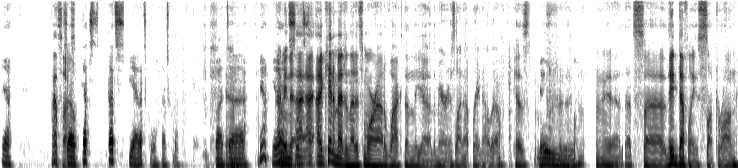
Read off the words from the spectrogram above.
yeah. That sucks. So that's that's yeah, that's cool. That's cool. But Yeah. uh, yeah, you know, I mean, it's, it's, I, I can't imagine that it's more out of whack than the uh, the Mariners lineup right now, though, because no. yeah, that's uh, they definitely slept wrong.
